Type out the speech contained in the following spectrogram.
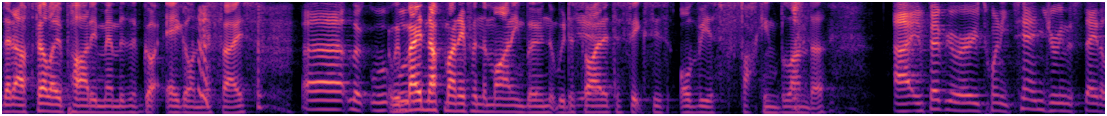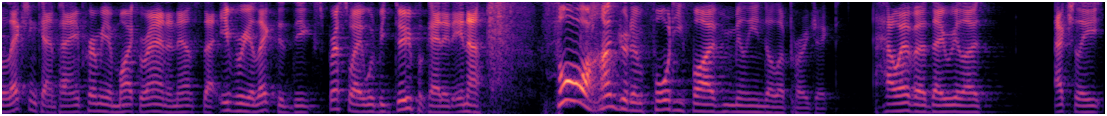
that our fellow party members have got egg on their face. Uh, look, we'll, We've we'll- made enough money from the mining boom that we decided to fix this obvious fucking blunder. Uh, in February 2010, during the state election campaign, Premier Mike Rann announced that if re-elected, the expressway would be duplicated in a $445 million project. However, they realized, actually,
